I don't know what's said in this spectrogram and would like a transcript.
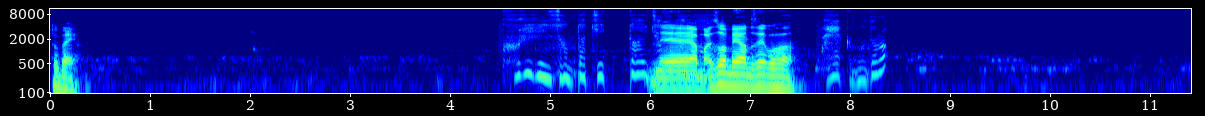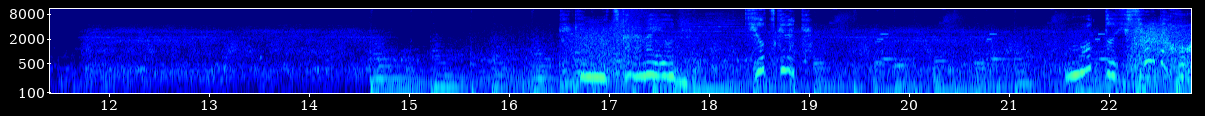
Tudo bem. クリリンさんたち大丈夫かな？É, mais ou menos, hein, Gohan? 早く戻ろ。う敵に見つからないように気をつけなきゃ。もっと急いだ方が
